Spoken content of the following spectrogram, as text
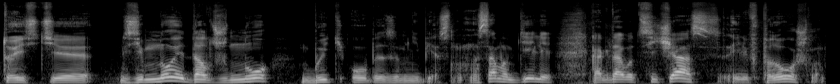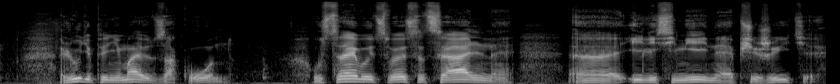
То есть э, земное должно быть образом небесным. На самом деле, когда вот сейчас или в прошлом люди принимают закон, устраивают свое социальное э, или семейное общежитие –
